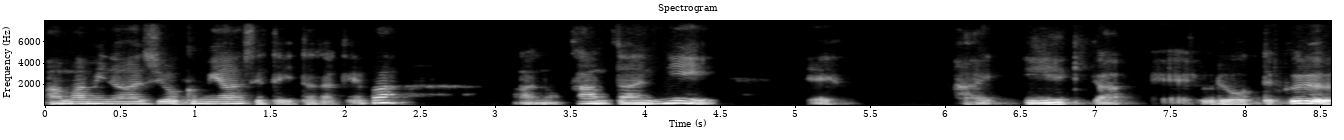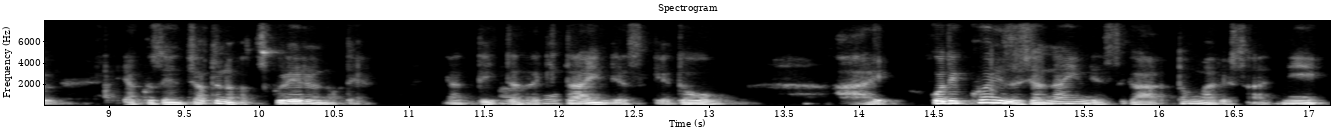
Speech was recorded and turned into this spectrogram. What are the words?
甘みの味を組み合わせていただけば、あの、簡単に、えはい、陰液が、えー、潤ってくる薬膳茶というのが作れるので、やっていただきたいんですけど、はい、ここでクイズじゃないんですが、とまるさんに、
